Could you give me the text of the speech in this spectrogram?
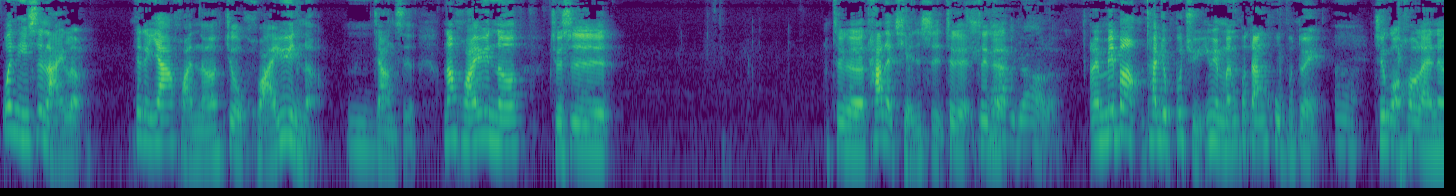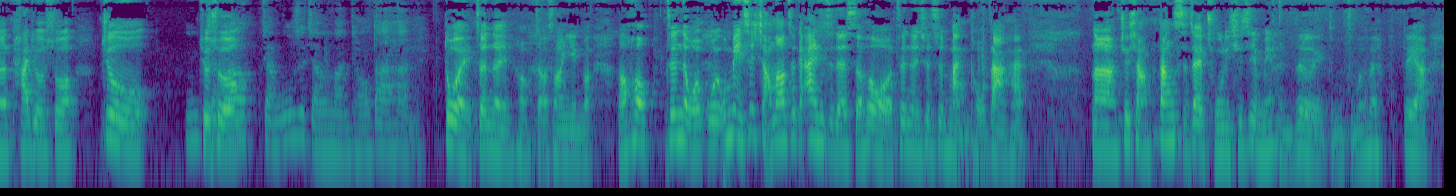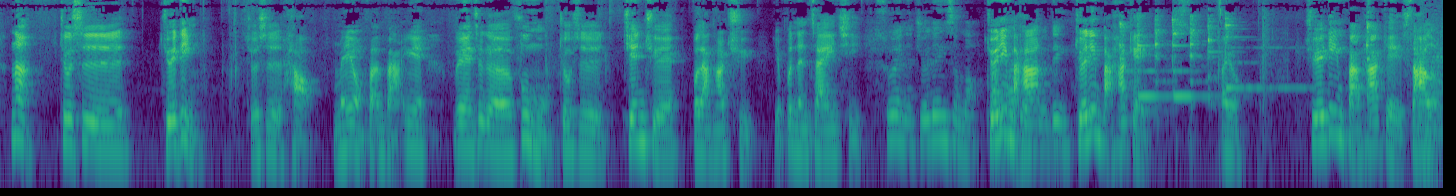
问题是来了，这个丫鬟呢就怀孕了。嗯，这样子，那怀孕呢就是这个他的前世，这个这个不就好了？哎，没办法，他就不举，因为门不当户不对。嗯，结果后来呢，他就说就。就说讲故事讲的满头大汗，对，真的哈，早上烟光，然后真的，我我我每次想到这个案子的时候，我真的就是满头大汗。那就像当时在处理，其实也没很热诶，怎么怎么会？对呀、啊，那就是决定，就是好，没有办法，因为因为这个父母就是坚决不让他娶，也不能在一起。所以呢，决定什么？决定把他决定决定把他给，哎呦，决定把他给杀了。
